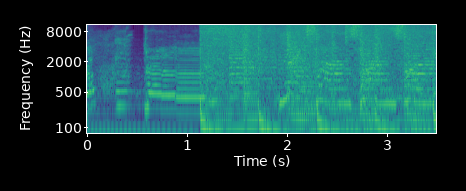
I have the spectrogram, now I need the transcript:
Next one, one, one.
